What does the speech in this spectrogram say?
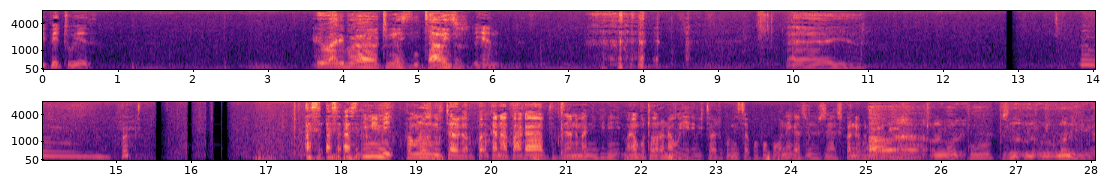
ipe two years. ivo varipo two years dzavo izvozvo Yeah. Aiya. Asi asi asi imimi pamunotaura pa- kana pakabvudzana nemanhingini makambotaura nawo here uchitaura kuti kumisa popo pooneka zvinhu izvi hazvifaniri kudai dai Ah, uno- uno- zvino- uno- uno- unoningika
